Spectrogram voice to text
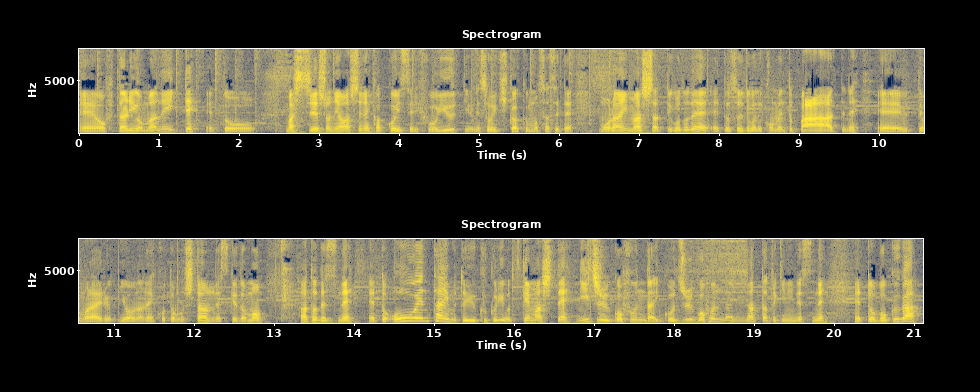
えーお二人を招いてえっとまあシチュエーションに合わせてねかっこいいセリフを言うっていうねそういう企画もさせてもらいましたっていうことでえっとそういうところでコメントバーってね、えー打ってもらえるようなねこともしたんですけどもあとですねえっと応援タイムというくくりをつけまして25分台55分台になった時にですねえっと僕が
